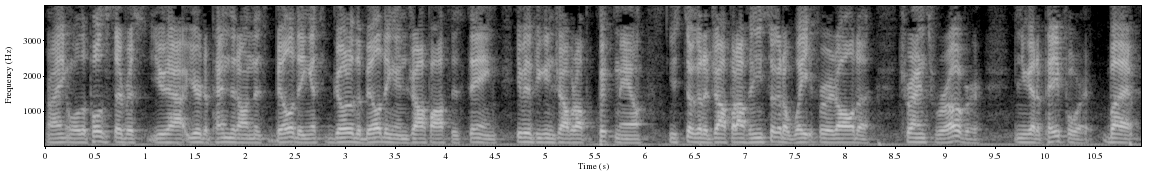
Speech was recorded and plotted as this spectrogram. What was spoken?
right? Well the postal service you have you're dependent on this building. You have to go to the building and drop off this thing. Even if you can drop it off the quick mail you still got to drop it off and you still got to wait for it all to transfer over and you got to pay for it. But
